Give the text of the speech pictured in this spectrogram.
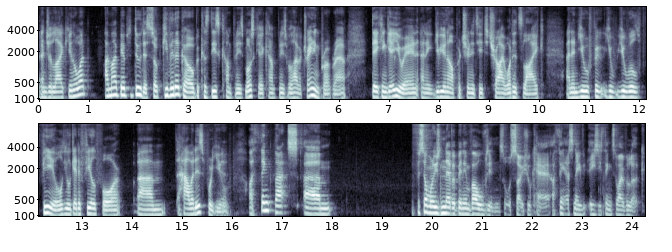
and you're like you know what? I might be able to do this. So give it a go because these companies most care companies will have a training program. They can get you in and give you an opportunity to try what it's like and then you you you will feel you'll get a feel for um, how it is for you. I think that's um, for someone who's never been involved in sort of social care. I think that's an e- easy thing to overlook.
